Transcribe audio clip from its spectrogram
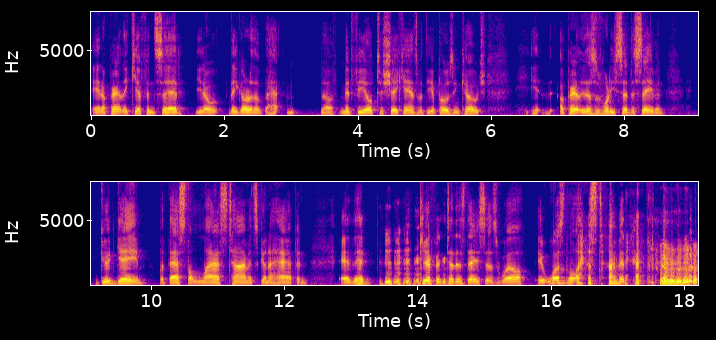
And apparently Kiffin said, you know, they go to the uh, midfield to shake hands with the opposing coach. He, apparently, this is what he said to Saban: "Good game, but that's the last time it's going to happen." And then Kiffin to this day says, "Well, it was the last time it happened."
